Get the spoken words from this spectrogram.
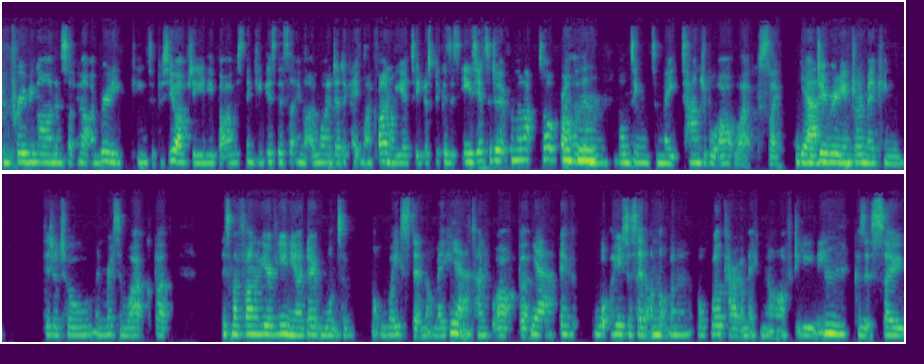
improving on and something that I'm really keen to pursue after uni. But I was thinking, is this something that I want to dedicate my final year to just because it's easier to do it from a laptop rather mm-hmm. than wanting to make tangible artworks? Like yeah. I do really enjoy making digital and written work, but it's my final year of uni. I don't want to not waste it not making yeah. tangible art but yeah if what who's to say that i'm not gonna or will carry on making art after uni because mm. it's so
